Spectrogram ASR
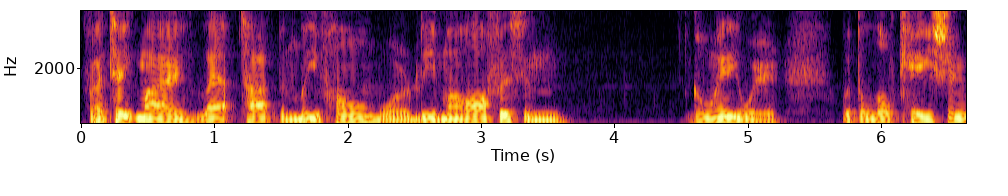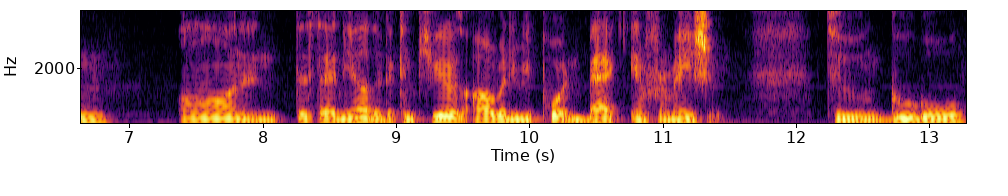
If I take my laptop and leave home or leave my office and go anywhere with the location, on and this, that, and the other, the computer's already reporting back information. to Google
